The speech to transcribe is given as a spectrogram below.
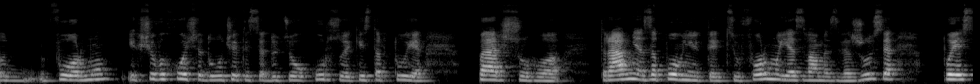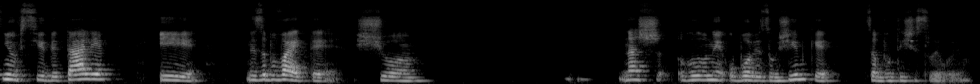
форму. Якщо ви хочете долучитися до цього курсу, який стартує 1 травня, заповнюйте цю форму, я з вами зв'яжуся, поясню всі деталі. І не забувайте, що наш головний обов'язок жінки це бути щасливою.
